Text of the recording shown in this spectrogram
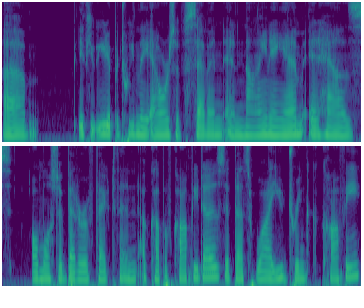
Um, if you eat it between the hours of 7 and 9 a.m., it has almost a better effect than a cup of coffee does, if that's why you drink coffee.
